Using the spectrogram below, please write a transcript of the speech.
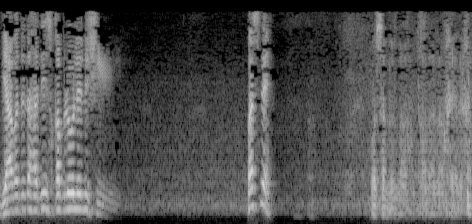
بیا ود د حدیث قبول نشي بس ده وصلی الله تعالی علی خیر خلق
